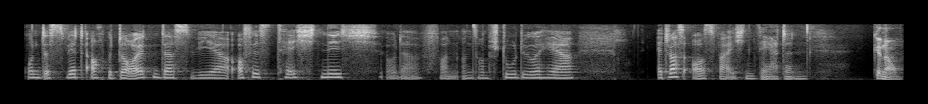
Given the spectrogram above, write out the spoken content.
und es wird auch bedeuten, dass wir Office-technisch oder von unserem Studio her etwas ausweichen werden. Genau.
